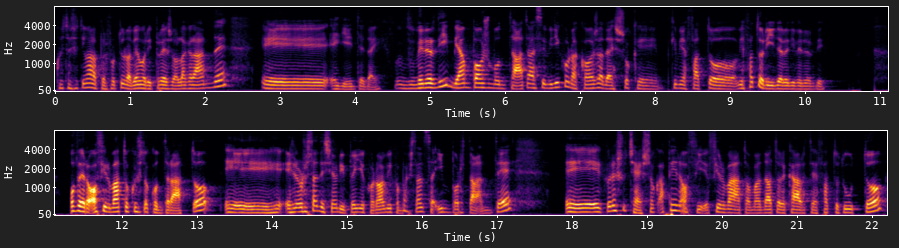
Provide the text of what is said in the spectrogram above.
questa settimana per fortuna abbiamo ripreso alla grande e, e, niente dai venerdì mi ha un po' smontata se vi dico una cosa adesso che, che mi, ha fatto, mi, ha fatto, ridere di venerdì ovvero ho firmato questo contratto e, e nonostante sia un impegno economico abbastanza importante cosa è successo? appena ho firmato ho mandato le carte ho fatto tutto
